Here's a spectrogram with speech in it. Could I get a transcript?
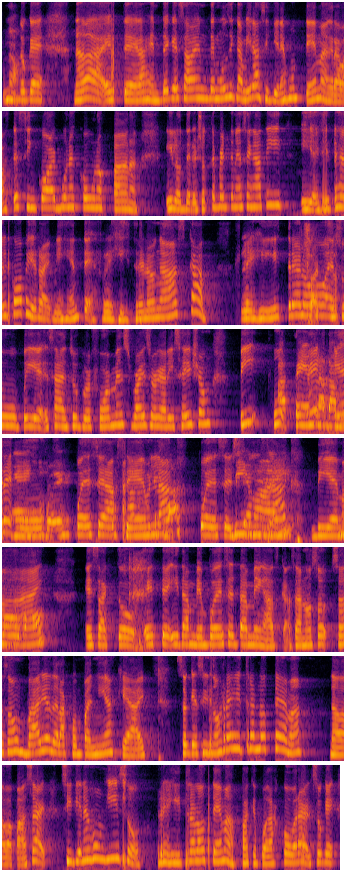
No. Lo que, nada, este, la gente que sabe de música, mira, si tienes un tema, grabaste cinco álbumes con unos panas y los derechos te pertenecen a ti y ya hiciste el copyright, mi gente, regístrelo en ASCAP, regístrelo en su, o sea, en su Performance Rights Organization. Assembla también. Puede, ser Assembla, puede ser BMI, BMI. Exacto, este, y también puede ser también ASCA. O sea, no son varias de las compañías que hay. O sea, que si no registras los temas, nada va a pasar. Si tienes un guiso, registra los temas para que puedas cobrar. O que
